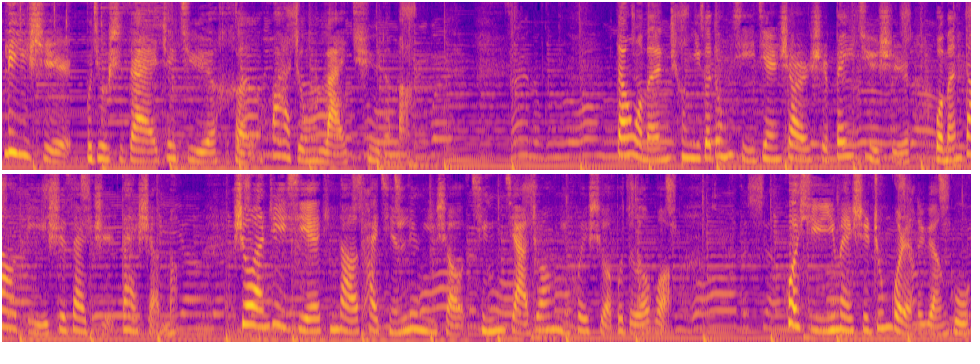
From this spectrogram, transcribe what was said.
历史不就是在这句狠话中来去的吗？当我们称一个东西、一件事儿是悲剧时，我们到底是在指代什么？说完这些，听到蔡琴另一首《请假装你会舍不得我》，或许因为是中国人的缘故，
